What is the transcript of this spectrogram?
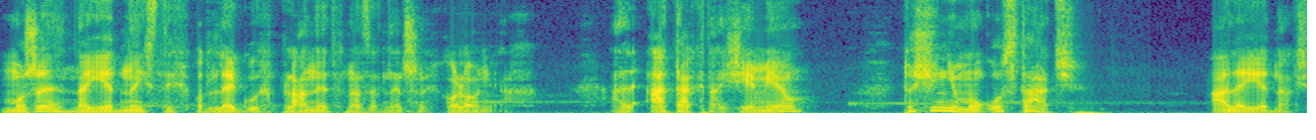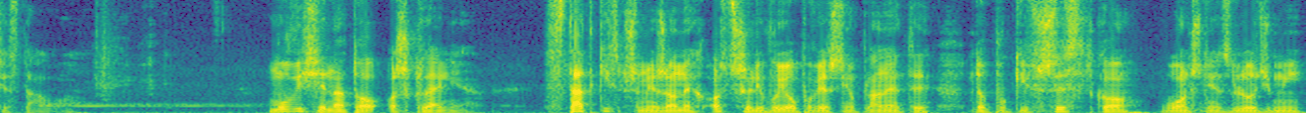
Może na jednej z tych odległych planet na zewnętrznych koloniach. Ale atak na Ziemię? To się nie mogło stać. Ale jednak się stało. Mówi się na to oszklenie. Statki sprzymierzonych ostrzeliwują powierzchnię planety, dopóki wszystko, łącznie z ludźmi,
